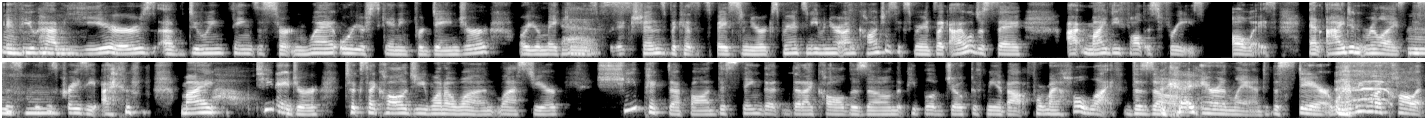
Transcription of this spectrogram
if you have Mhm. years of doing things a certain way or you're scanning for danger or you're making Yes. these predictions because it's based on your experience and even your unconscious experience like i will just say I, my default is freeze always and i didn't realize this is this is Mhm. crazy i my Wow. teenager took psychology 101 last year she picked up on this thing that that i call the zone that people have joked with me about for my whole life the zone Okay. Erin land the stare whatever you want to call it.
